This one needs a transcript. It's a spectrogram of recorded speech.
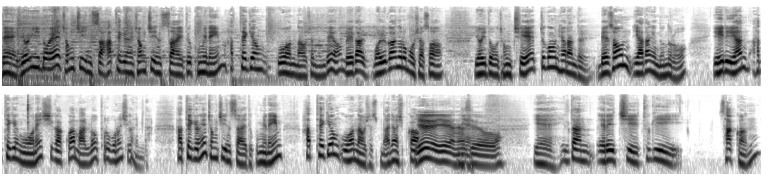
네, 여의도의 정치 인싸 하태경의 정치 인사이드 국민의힘 하태경 의원 나오셨는데요. 매달 월간으로 모셔서 여의도 정치의 뜨거운 현안들 매서운 야당의 눈으로 예리한 하태경 의원의 시각과 말로 풀어보는 시간입니다. 하태경의 정치 인사이드 국민의힘 하태경 의원 나오셨습니다. 안녕하십니까? 예, 예, 안녕하세요. 예, 예 일단 LH 투기 사건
